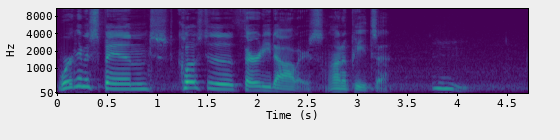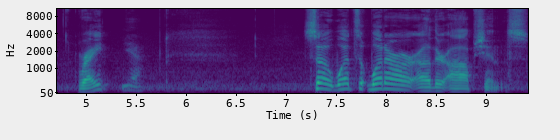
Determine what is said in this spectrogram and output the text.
we're going to spend close to $30 on a pizza. Mm. Right? Yeah. So what's what are our other options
